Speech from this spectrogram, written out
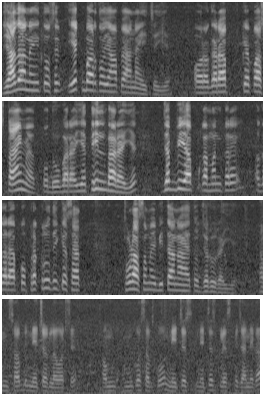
ज़्यादा नहीं तो सिर्फ़ एक बार तो यहाँ पे आना ही चाहिए। और अगर आपके पास टाइम है तो दो बार आइए, तीन बार आइए। जब भी आपका मन करे, अगर आपको प्रकृति के साथ थोड़ा समय बिताना है तो ज़रूर आइए। हम सब नेचर लवर्स है। हम, हमको सबको नेचर नेचर प्लेस पे जाने का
